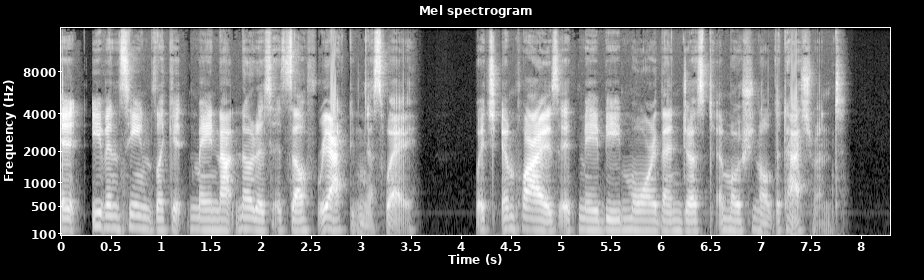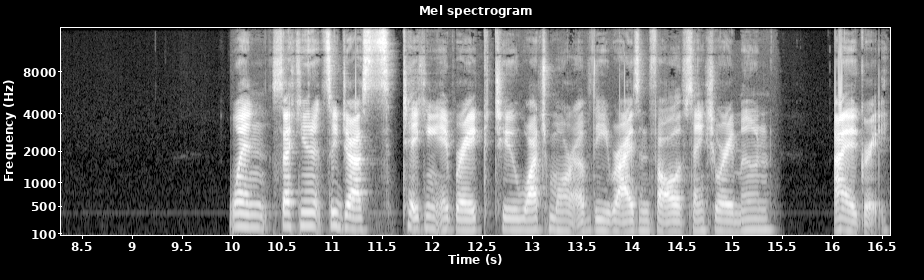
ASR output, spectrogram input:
It even seems like it may not notice itself reacting this way, which implies it may be more than just emotional detachment. When Sec Unit suggests taking a break to watch more of the rise and fall of Sanctuary Moon, I agree.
